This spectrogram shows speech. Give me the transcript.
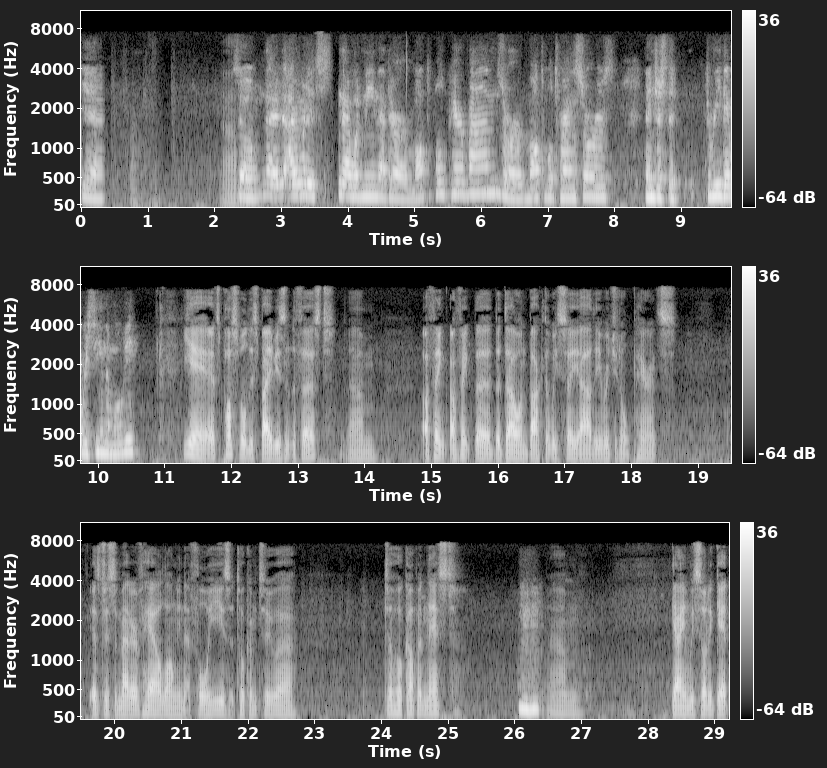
Yeah. Um, so I would assume that would mean that there are multiple pair bonds or multiple Tyrannosaurs than just the three that we see in the movie? Yeah, it's possible this baby isn't the first. Um, I think I think the the doe and buck that we see are the original parents. It's just a matter of how long in that four years it took them to uh, to hook up and nest. Mm-hmm. Um, again, we sort of get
